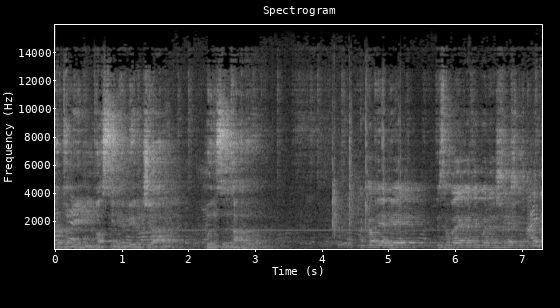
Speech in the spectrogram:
Cătălin Vasile Mircea Mânzătaru. На КВД весовая категория 60 кг.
